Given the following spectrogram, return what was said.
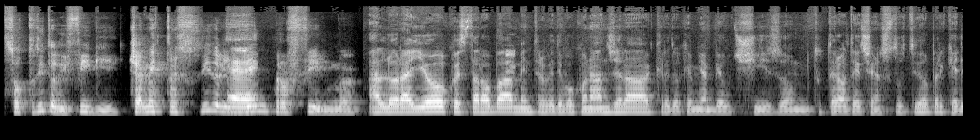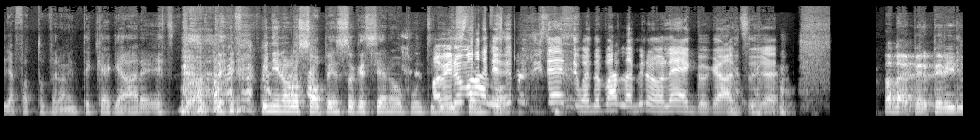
sottotitoli fighi, cioè mettono i sottotitoli eh, dentro il film. Allora io questa roba mentre vedevo con Angela credo che mi abbia ucciso tutte le volte che c'era il sottotitolo perché gli ha fatto veramente cagare quindi non lo so, penso che siano punti Ma di meno male, se non si sente quando parla almeno lo leggo, cazzo, cioè. Vabbè, per, per, il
